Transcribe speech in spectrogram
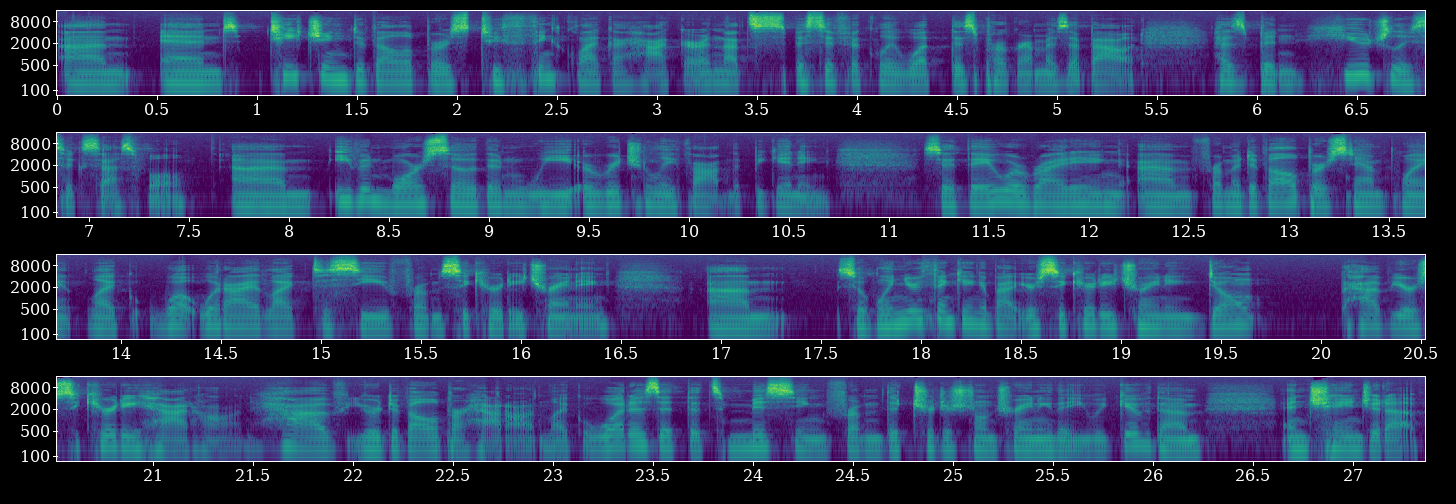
Um, and teaching developers to think like a hacker, and that's specifically what this program is about, has been hugely successful, um, even more so than we originally thought in the beginning. So they were writing um, from a developer standpoint, like, what would I like to see from security training? Um, so when you're thinking about your security training, don't have your security hat on, have your developer hat on. Like, what is it that's missing from the traditional training that you would give them and change it up?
